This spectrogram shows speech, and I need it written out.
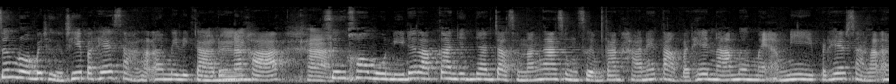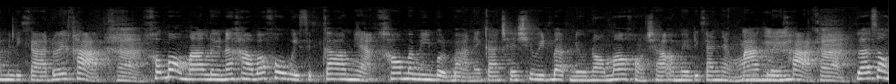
ซึ่งรวมไปถึงที่ประเทศสหรัฐอเมริกาอือฮึด้วยนะคะค่ะซึ่งข้อมูลนี้ได้รับการยืนยันจากสำนักงานส่งเสริมการค้าในต่างประเทศนะเมืองไมอามี่ประเทศสหรัฐอเมริกาด้วยค่ะค่ะเขาบอกมาเลยนะคะว่าโควิด -19 เนี่ยเข้ามามีบทบาทในการใช้ชีวิตแบบ New Normal ของชาวอเมริกันอย่างมากเลยค่ะอือฮึค่ะและส่ง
